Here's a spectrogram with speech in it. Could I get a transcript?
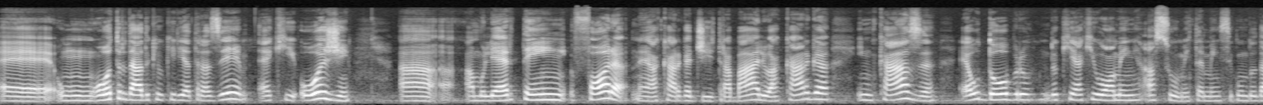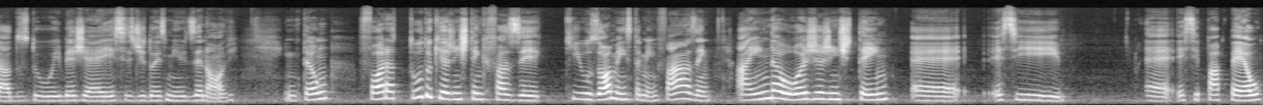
é, um outro dado que eu queria trazer é que hoje a, a mulher tem, fora né, a carga de trabalho, a carga em casa é o dobro do que a que o homem assume, também segundo dados do IBGE, esses de 2019. Então, fora tudo que a gente tem que fazer, que os homens também fazem, ainda hoje a gente tem é, esse, é, esse papel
